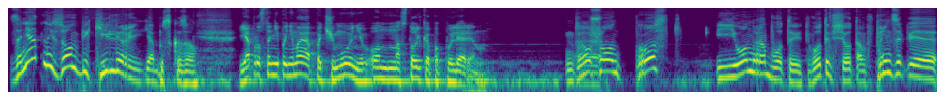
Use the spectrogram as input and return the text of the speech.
занятный зомби-киллер, я бы сказал. Я просто не понимаю, почему он настолько популярен. Потому что он прост, и он работает. Вот и все. Там, в принципе...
